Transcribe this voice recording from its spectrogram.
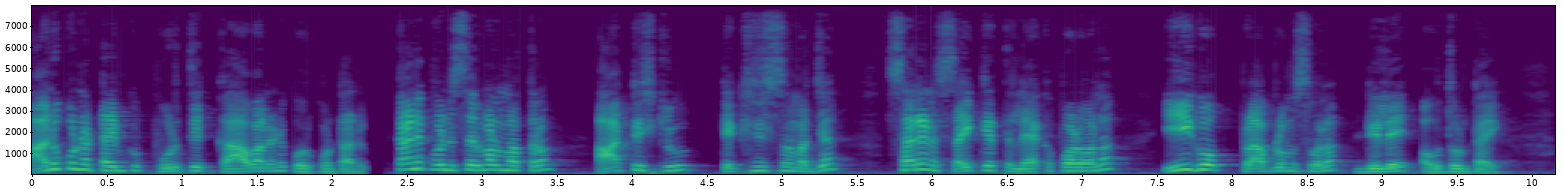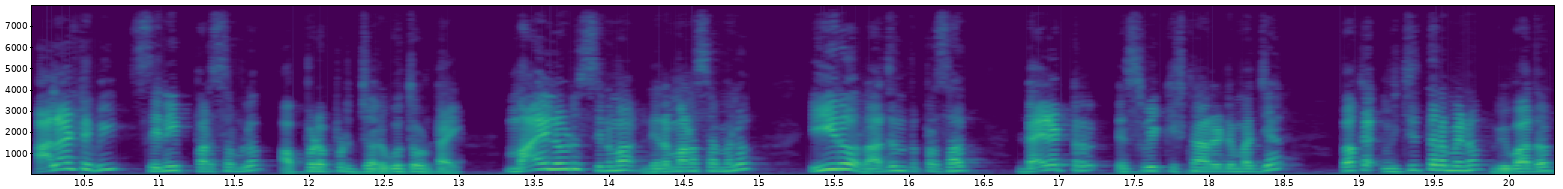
అనుకున్న టైంకు పూర్తి కావాలని కోరుకుంటారు. కానీ కొన్ని సినిమాలు మాత్రం ఆర్టిస్టులు టెక్నీషియన్స్ మధ్య సరైన సైక్యత లేకపోవడం వల్ల ఈగో ప్రాబ్లమ్స్ వల్ల డిలే అవుతుంటాయి. అలాంటివి సినీ పరిశ్రమలో అప్పుడప్పుడు జరుగుతూ ఉంటాయి. మాయలోడు సినిమా నిర్మాణ సమయంలో hero Rajendra Prasad director SV Krishna Reddy మధ్య ఒక విచిత్రమైన వివాదం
